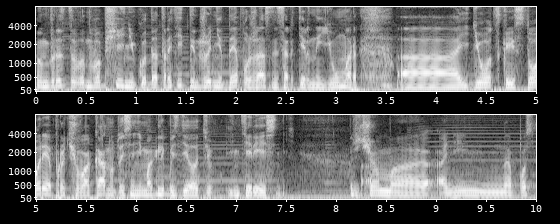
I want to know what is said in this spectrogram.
он просто он вообще никуда. Отвратительный Джонни Депп, ужасный сортирный юмор, э, идиотская история про чувака. Ну, то есть они могли бы сделать интересней. Причем а, они на пост,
